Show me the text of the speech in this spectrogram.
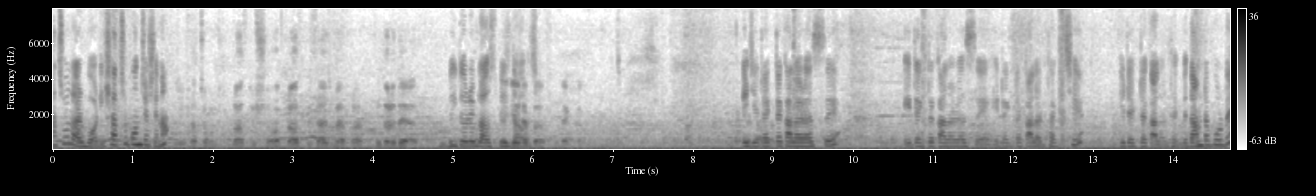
আঁচল আর বডি সাতশো পঞ্চাশে না? ভিতরে ব্লাউজ এই পিস যে এটা একটা কালার আছে। এটা একটা কালার আছে। এটা একটা কালার থাকছে। এটা একটা কালার থাকবে। দামটা পড়বে?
